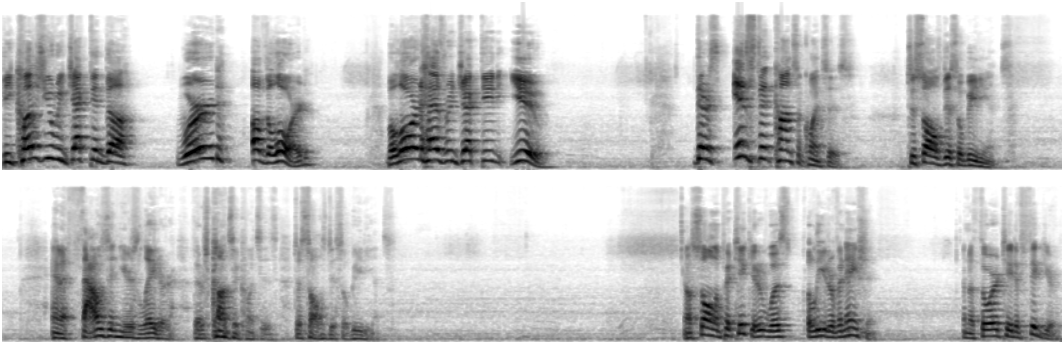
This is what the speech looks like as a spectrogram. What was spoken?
Because you rejected the word of the Lord, the Lord has rejected you. There's instant consequences to Saul's disobedience. And a thousand years later, there's consequences to Saul's disobedience. Now, Saul in particular was a leader of a nation, an authoritative figure.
